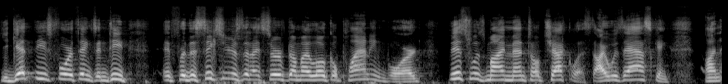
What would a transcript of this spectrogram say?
You get these four things. Indeed, for the six years that I served on my local planning board, this was my mental checklist. I was asking on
